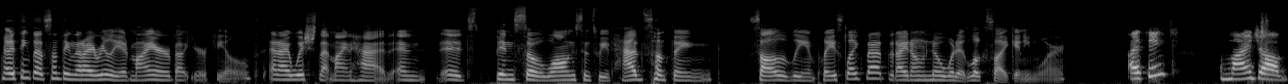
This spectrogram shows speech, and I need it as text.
I think that's something that I really admire about your field and I wish that mine had and it's been so long since we've had something solidly in place like that that I don't know what it looks like anymore. I think my job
